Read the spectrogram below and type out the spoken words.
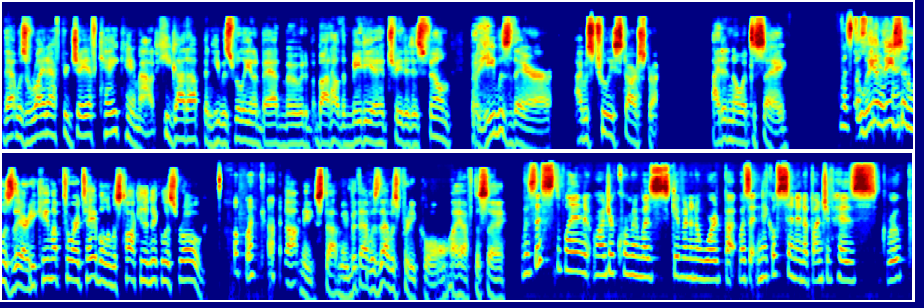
that was right after JFK came out. He got up and he was really in a bad mood about how the media had treated his film, but he was there. I was truly starstruck. I didn't know what to say. Was Liam Neeson was there. He came up to our table and was talking to Nicolas Roeg. Oh my god! Stop me! Stop me! But that was that was pretty cool. I have to say. Was this when Roger Corman was given an award? But was it Nicholson and a bunch of his group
